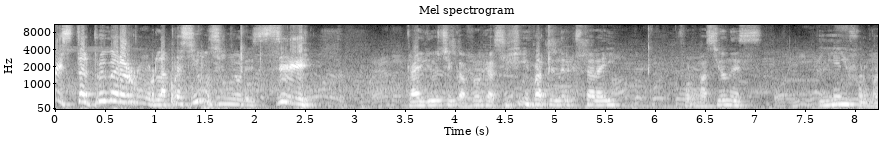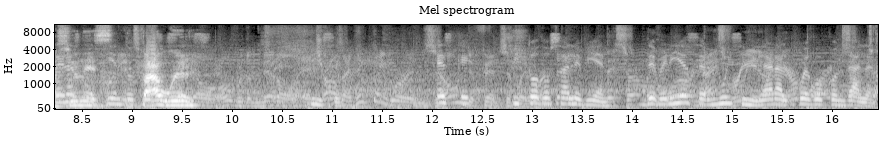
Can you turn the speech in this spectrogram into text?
Ahí está el primer error, la presión, señores. ¡Sí! Kyle Juszczyk afloja, sí, va a tener que estar ahí. Formaciones y formaciones power. Dice, es que, si todo sale bien, debería ser muy similar al juego con Dallas.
